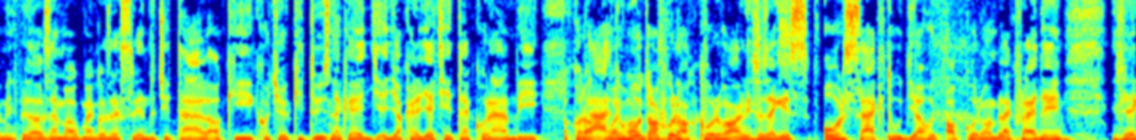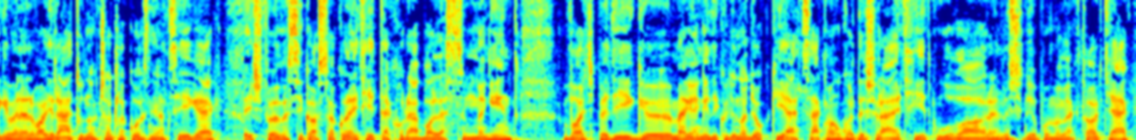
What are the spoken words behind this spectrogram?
mint például az EMAG meg az Extreme Digital, akik, hogyha ők kitűznek egy, egy akár egy egy héttel korábbi akkor dátumot, akkor, akkor akkor van, és az egész ország tudja, hogy akkor van Black Friday, mm. és lényegében vagy rá tudnak csatlakozni a cégek, és fölveszik azt, akkor egy héttel korábban leszünk megint, vagy pedig megengedik, hogy a nagyok kiátszák magukat, és rá egy hét múlva rendes időpontban megtartják.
